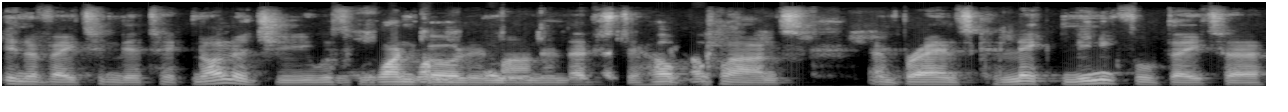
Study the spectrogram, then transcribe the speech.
innovating their technology with one goal in mind, and that is to help clients and brands collect meaningful data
